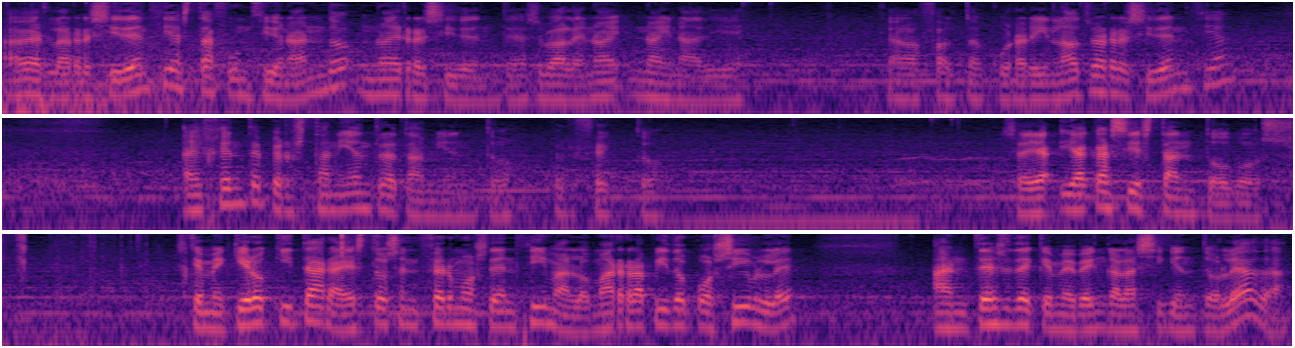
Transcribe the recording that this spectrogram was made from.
A ver, la residencia está funcionando. No hay residentes, vale, no hay, no hay nadie que haga falta curar. Y en la otra residencia hay gente, pero está ni en tratamiento. Perfecto. O sea, ya, ya casi están todos. Es que me quiero quitar a estos enfermos de encima lo más rápido posible antes de que me venga la siguiente oleada.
